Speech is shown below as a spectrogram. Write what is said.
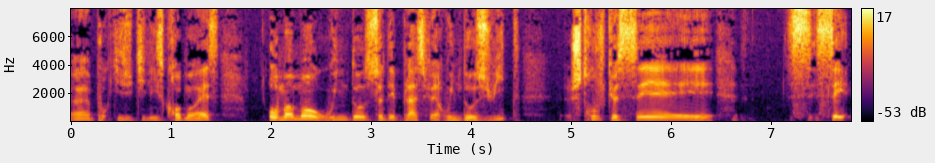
euh, pour qu'ils utilisent Chrome OS. Au moment où Windows se déplace vers Windows 8, je trouve que c'est c'est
